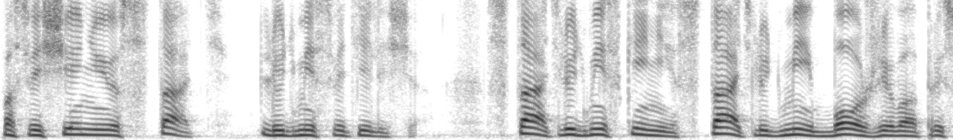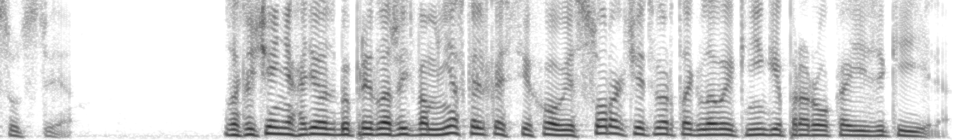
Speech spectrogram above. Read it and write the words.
посвящению стать людьми святилища – стать людьми скинии, стать людьми Божьего присутствия. В заключение хотелось бы предложить вам несколько стихов из 44 главы книги пророка Иезекииля.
